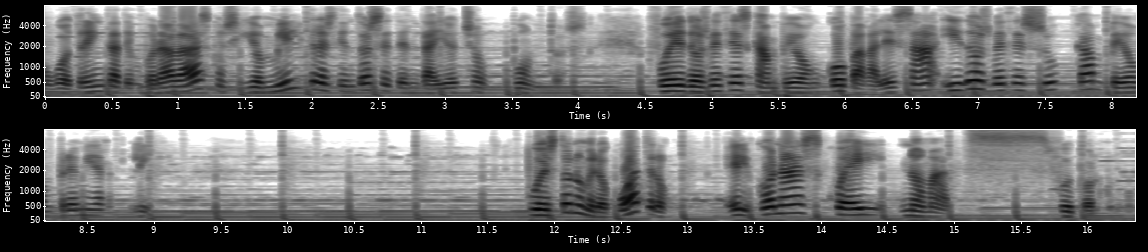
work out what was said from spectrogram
Jugó 30 temporadas, consiguió 1.378 puntos. Fue dos veces campeón Copa Galesa y dos veces subcampeón Premier League. Puesto número 4, el Conas Quay Nomads Fútbol Club.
